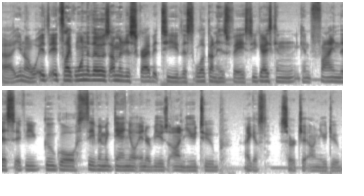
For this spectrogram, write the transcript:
Uh, you know, it's it's like one of those. I'm gonna describe it to you. This look on his face. You guys can can find this if you Google Stephen McDaniel interviews on YouTube. I guess search it on YouTube.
